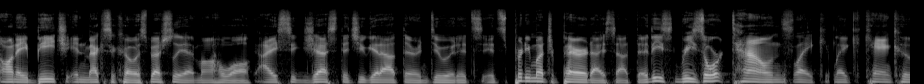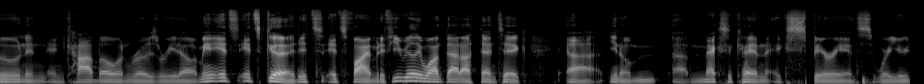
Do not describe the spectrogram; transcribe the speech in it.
on a beach in Mexico, especially at Mahahual, I suggest that you get out there and do it. It's it's pretty much a paradise out there. These resort towns like like Cancun and, and Cabo and Rosarito. I mean, it's it's good. It's it's fine. But if you really want that authentic uh, you know, uh, Mexican experience where you're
